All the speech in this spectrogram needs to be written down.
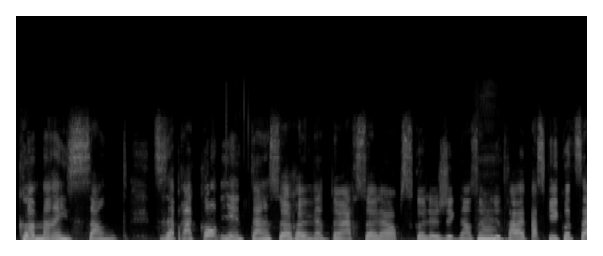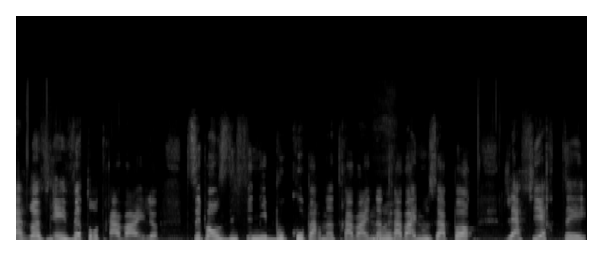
Comment ils se sentent? Tu sais, ça prend combien de temps se remettre d'un harceleur psychologique dans un hmm. milieu de travail? Parce qu'écoute, ça revient vite au travail, là. Tu sais, on se définit beaucoup par notre travail. Notre travail nous apporte de la fierté.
